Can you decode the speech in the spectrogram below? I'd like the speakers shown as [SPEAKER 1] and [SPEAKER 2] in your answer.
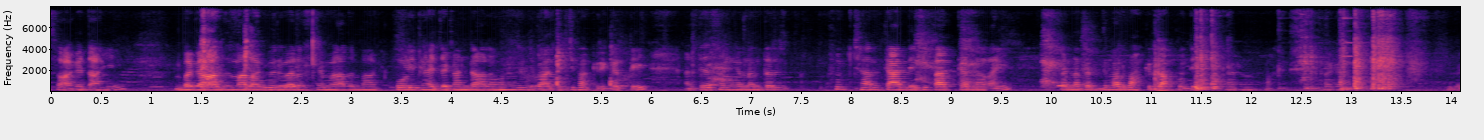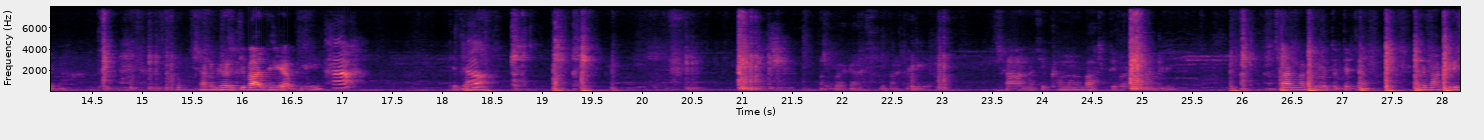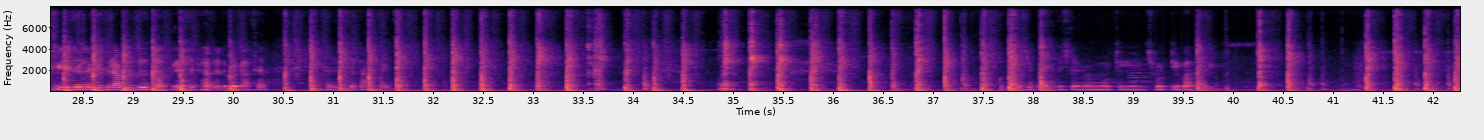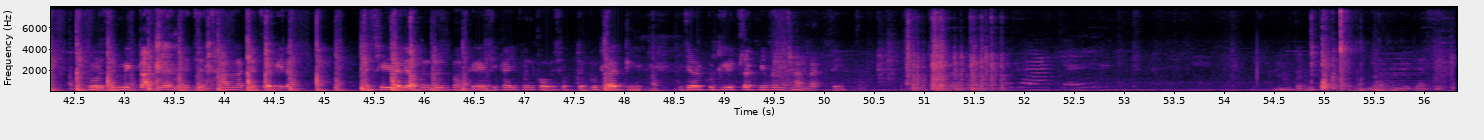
[SPEAKER 1] स्वागत आहे. बघा आज मला गुरुवार असल्यामुळे आज भाक पोळी खायचा कंटा आला म्हणून मी बाजरीची भाकरी करते. आणि त्या संग नंतर खूप छान कांद्याची पात करणार आहे. पण आता तुम्हाला भाकरी दाखवते. कारण बघा बघा. खूप छान घरची बाजरी आपली. त्याच्या बघा अशी भाकरी. छान अशी खमंग भाजते बघा चांगली. छान भाकरी होतं त्याच्या. आणि भाकरी शिडी जर राहिली तर आपलं दूध भाकरी असं खातात बघा असं. त्याच्यात टाकायचं तशी पाहिजे तशी मोठी छोटी भाकरी. थोडंसं मीठ टाकल्याने म्हणजे ते छान लागते चवीला. अशी झाली आपण दूध भाकरी अशी काही पण खाऊ शकतो. कुठला ठी त्याच्यावर कुठली चटणी पण छान लागते. आता मी भाजून घेते अशी.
